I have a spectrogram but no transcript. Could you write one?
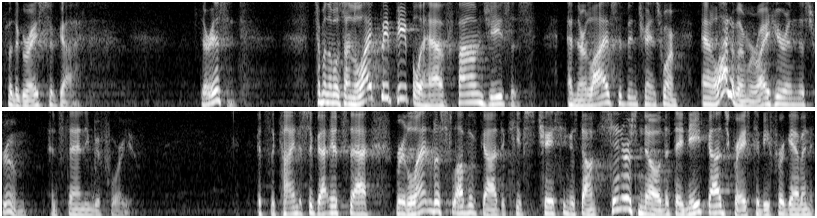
for the grace of God. There isn't. Some of the most unlikely people have found Jesus, and their lives have been transformed. And a lot of them are right here in this room and standing before you. It's the kindness of God. It's that relentless love of God that keeps chasing us down. Sinners know that they need God's grace to be forgiven,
